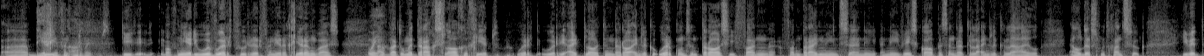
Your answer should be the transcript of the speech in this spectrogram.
uh DG van arbeid was. Die, die, die of nee, die hoofwoordvoerder van die regering was o, ja. uh, wat hom 'n dragslag gegee het oor oor die uitlating dat daar eintlik 'n oorkonsentrasie van van breinmense in die in die Wes-Kaap is en dat hulle eintlik hulle heil elders moet gaan soek. Jy weet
